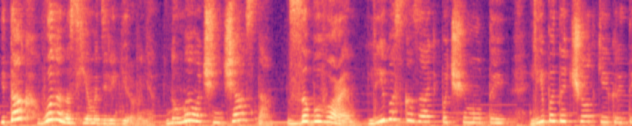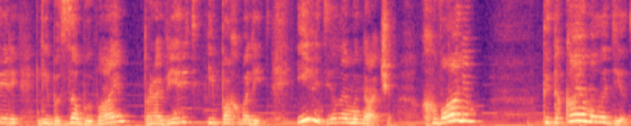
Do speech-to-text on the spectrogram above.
Итак, вот она схема делегирования. Но мы очень часто забываем либо сказать, почему ты, либо дать четкие критерии, либо забываем проверить и похвалить. Или делаем иначе. Хвалим, ты такая молодец,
